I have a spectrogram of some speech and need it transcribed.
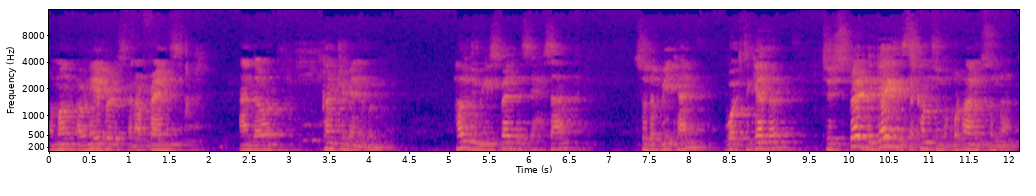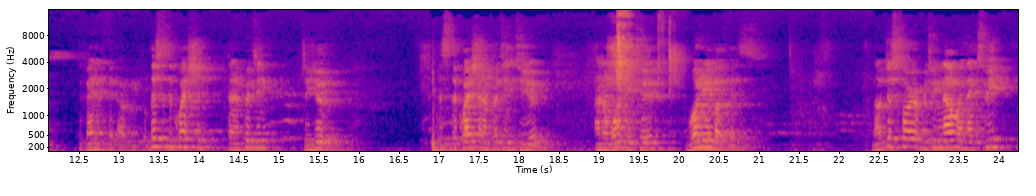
among our neighbors and our friends and our countrymen and women. How do we spread this ihsan so that we can work together to spread the guidance that comes from the Quran and Sunnah to benefit our people? This is the question that I'm putting to you. This is the question I'm putting to you, and I want you to worry about this. Not just for between now and next week,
